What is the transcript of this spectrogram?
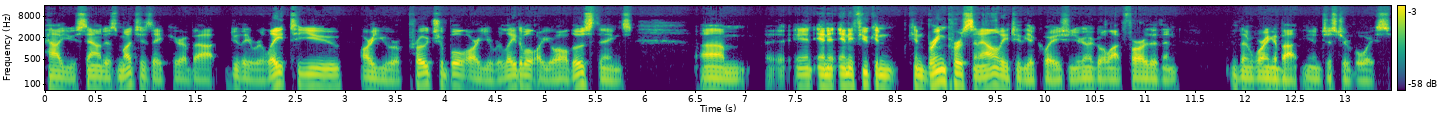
how you sound as much as they care about do they relate to you are you approachable are you relatable are you all those things um, and, and and if you can can bring personality to the equation you're going to go a lot farther than than worrying about you know just your voice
